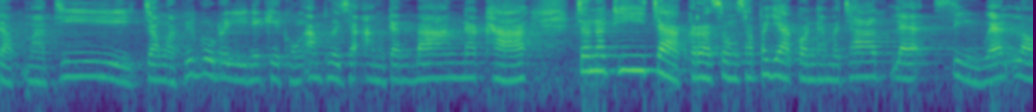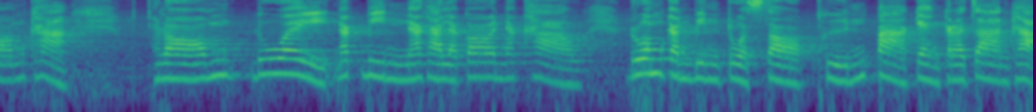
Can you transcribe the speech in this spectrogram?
กลับมาที่จังหวัดเพชรบุรีในเขตของอำเภอชะอำกันบ้างนะคะ เจ้าหน้าที่จากกระทรวงทรัพยากรธรรมชาติ และสิ่งแวดล้อมค่ะ พร้อมด้วยนักบินนะคะ แล้วก็นักข่าวร่วมกันบินตรวจสอบผืนป่าแก่งกระจานค่ะ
